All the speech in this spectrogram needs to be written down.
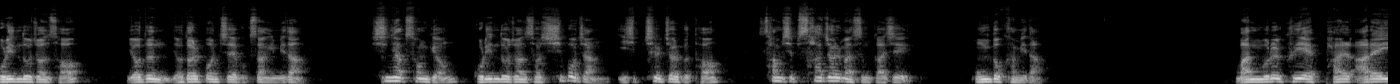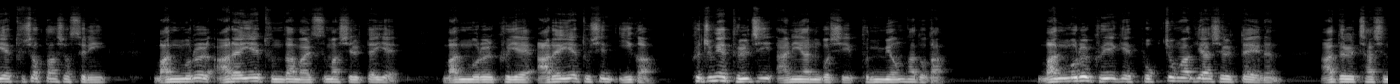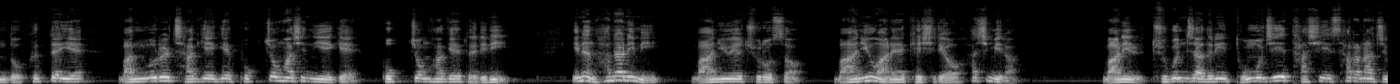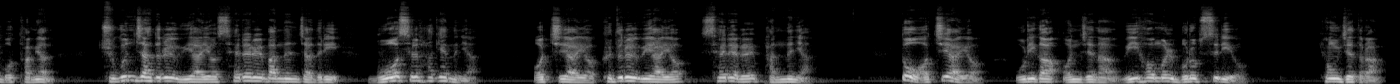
고린도전서 88번째 묵상입니다. 신약 성경 고린도전서 15장 27절부터 34절 말씀까지 봉독합니다. 만물을 그의 발 아래에 두셨다 하셨으니 만물을 아래에 둔다 말씀하실 때에 만물을 그의 아래에 두신 이가 그 중에 들지 아니한 것이 분명하도다. 만물을 그에게 복종하게 하실 때에는 아들 자신도 그때에 만물을 자기에게 복종하신 이에게 복종하게 되리니 이는 하나님이 만유의 주로서 만유 안에 계시려 하심이라. 만일 죽은 자들이 도무지 다시 살아나지 못하면 죽은 자들을 위하여 세례를 받는 자들이 무엇을 하겠느냐? 어찌하여 그들을 위하여 세례를 받느냐? 또 어찌하여 우리가 언제나 위험을 무릅쓰리요? 형제들아,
